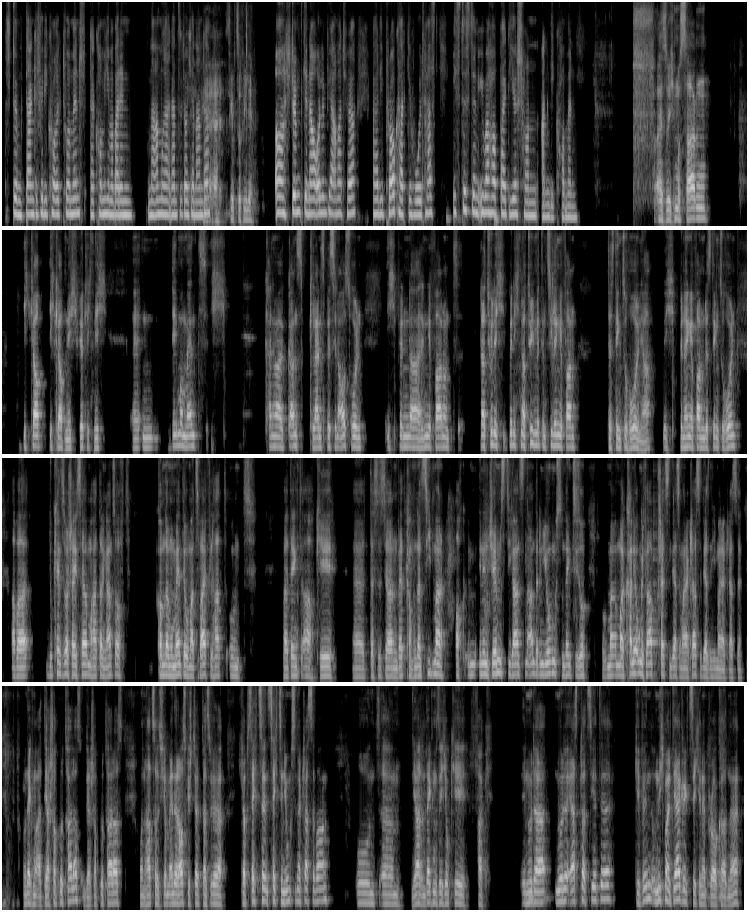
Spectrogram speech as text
Stimmt, danke für die Korrektur, Mensch. Da komme ich immer bei den Namen ganz durcheinander. Ja, es gibt so viele. Oh, stimmt, genau, Olympia-Amateur, äh, die Pro-Card geholt hast. Ist es denn überhaupt bei dir schon angekommen? Also ich muss sagen, ich glaube ich glaub nicht, wirklich nicht. Äh, in dem Moment, ich kann mal ein ganz kleines bisschen ausholen. Ich bin da hingefahren und natürlich bin ich natürlich mit dem Ziel hingefahren, das Ding zu holen, ja. Ich bin hingefahren, um das Ding zu holen, aber du kennst es wahrscheinlich selber, man hat dann ganz oft kommen dann Momente, wo man Zweifel hat und man denkt, ah, okay, äh, das ist ja ein Wettkampf. Und dann sieht man auch in, in den Gyms die ganzen anderen Jungs und denkt sich so, man, man, kann ja ungefähr abschätzen, der ist in meiner Klasse, der ist nicht in meiner Klasse. Und denkt man, ah, der schaut brutal aus und der schaut brutal aus. Und hat sich am Ende herausgestellt, dass wir, ich glaube, 16, 16 Jungs in der Klasse waren. Und ähm, ja, dann denkt man sich, okay, fuck. Nur der, nur der Erstplatzierte gewinnt und nicht mal der kriegt sich eine Pro-Card. Ne?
